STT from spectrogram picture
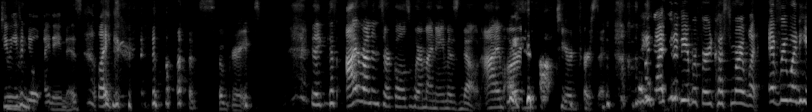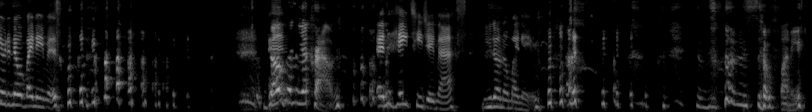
Do you mm-hmm. even know what my name is? Like that's so great. Because I run in circles where my name is known. I'm already a top tiered person. like if I'm going to be a preferred customer, I want everyone here to know what my name is. Go give me a crown. and hey, TJ Maxx, you don't know my name. It's so funny.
